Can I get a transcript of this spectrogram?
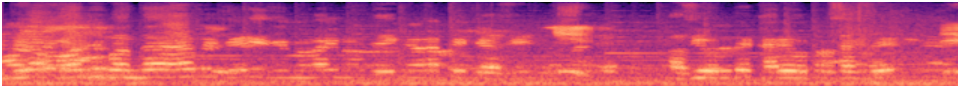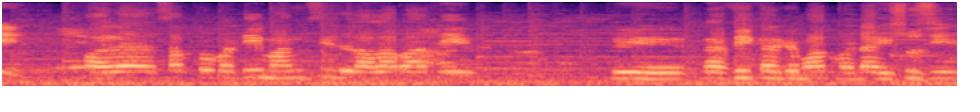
ਮੇਰਾ ਫਰਜ਼ ਬੰਦਾ ਹੈ ਕਿ ਜਿਹੜੀ ਜ਼ਿੰਮੇਵਾਰੀ ਮੈਨੂੰ ਦੇ ਕੇ ਭੇਜਿਆ ਸੀ ਅਸੀਂ ਉਹਦੇ ਤੇ ਖਰੇ ਉਤਰ ਸਕਦੇ ਜੀ ਪਰ ਸਭ ਤੋਂ ਵੱਡੀ ਮੰਗ ਸੀ ਜਲਾਲਾਬਾਦ ਦੀ ਕਿ ਟ੍ਰੈਫਿਕ ਕਰਕੇ ਬਹੁਤ ਵੱਡਾ ਇਸ਼ੂ ਸੀ।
